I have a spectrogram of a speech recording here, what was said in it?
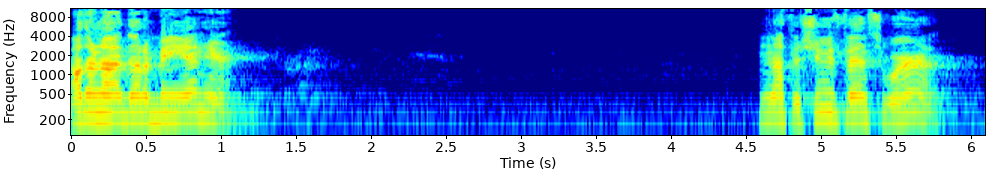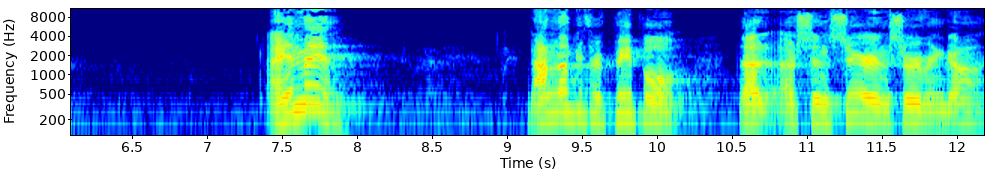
Or they're not going to be in here. Not the shoe fence wearing. Amen. Now I'm looking for people that are sincere in serving God.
